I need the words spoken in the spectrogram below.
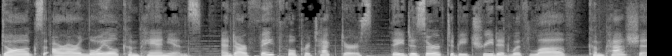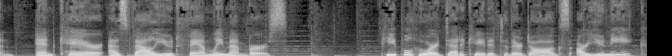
Dogs are our loyal companions, and our faithful protectors, they deserve to be treated with love, compassion, and care as valued family members. People who are dedicated to their dogs are unique.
